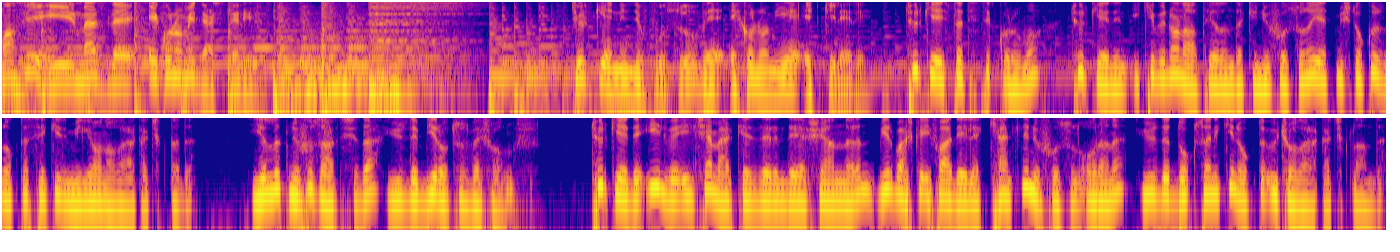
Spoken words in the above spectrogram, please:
Mahfiye İğilmez'le Ekonomi Dersleri Türkiye'nin nüfusu ve ekonomiye etkileri. Türkiye İstatistik Kurumu Türkiye'nin 2016 yılındaki nüfusunu 79.8 milyon olarak açıkladı. Yıllık nüfus artışı da %1.35 olmuş. Türkiye'de il ve ilçe merkezlerinde yaşayanların bir başka ifadeyle kentli nüfusun oranı %92.3 olarak açıklandı.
